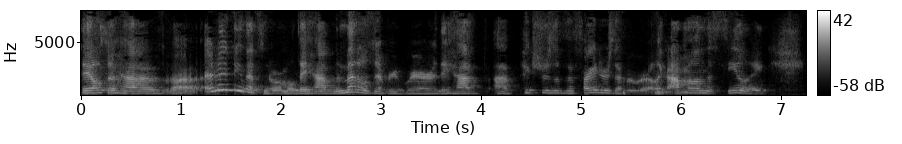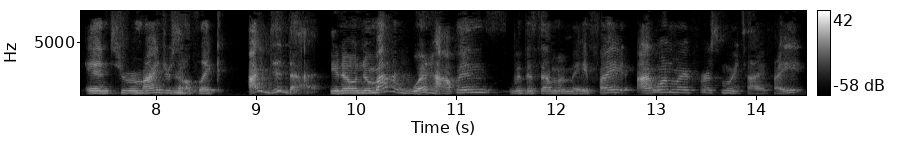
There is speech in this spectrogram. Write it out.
they also have, uh, and I think that's normal. They have the medals everywhere. They have uh, pictures of the fighters everywhere. Like I'm on the ceiling, and to remind yourself, like I did that. You know, no matter what happens with this MMA fight, I won my first Muay Thai fight,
